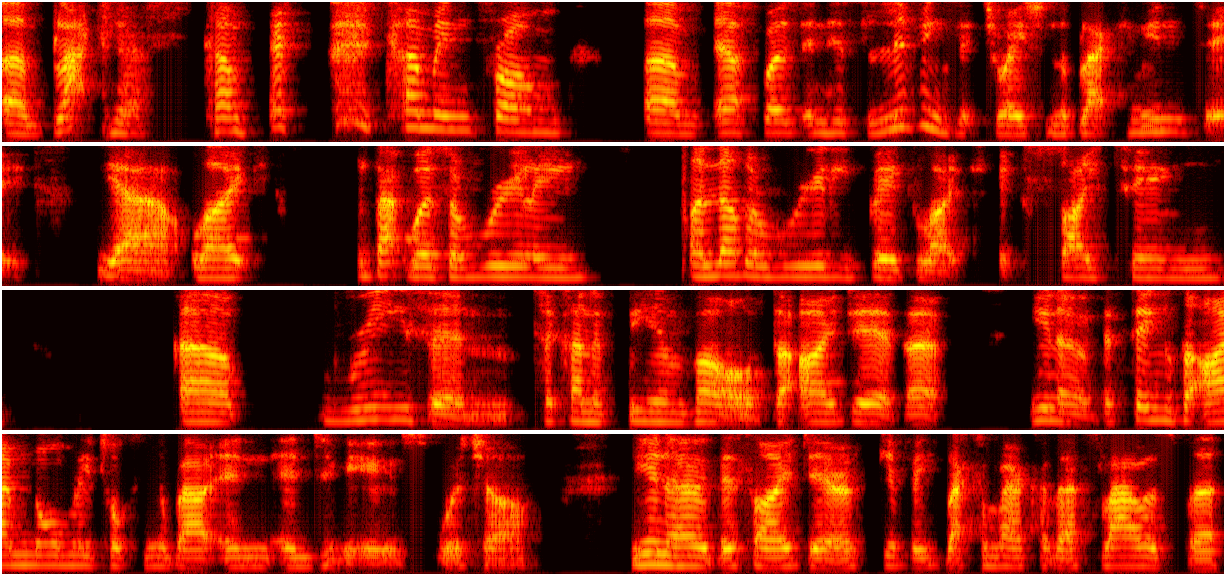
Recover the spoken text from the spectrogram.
um, blackness, coming coming from um, I suppose in his living situation, the black community. Yeah, like that was a really another really big, like exciting uh, reason to kind of be involved. The idea that you know the things that I'm normally talking about in interviews, which are you know this idea of giving Black America their flowers for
